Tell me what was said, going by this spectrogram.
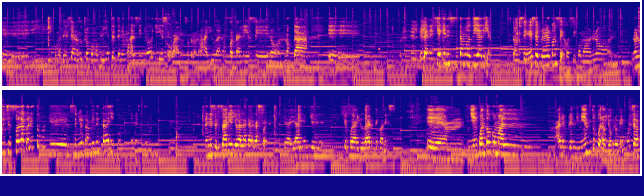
Eh, y, como te decía, nosotros como creyentes tenemos al Señor y eso a nosotros nos ayuda, nos fortalece, nos da eh, la energía que necesitamos día a día. Entonces, ese es el primer consejo, así como no, no luches sola con esto porque el Señor también está ahí pues, en esto. No es necesario llevar la carga sola, que hay alguien que, que pueda ayudarte con eso. Eh, y en cuanto como al, al, emprendimiento, bueno, yo creo que hay muchas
